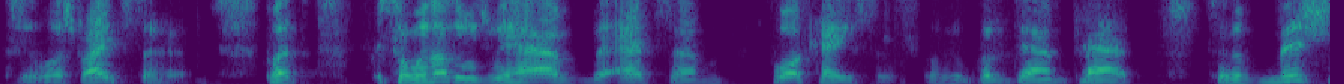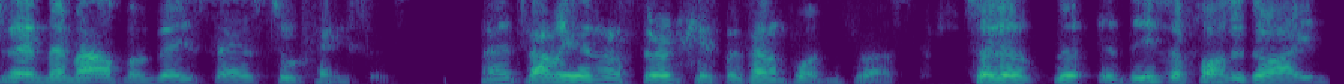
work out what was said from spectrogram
because he lost rights to her. But so in other words, we have the some four cases. If we put it down pat. So the Mishnah in the Malcolm Bay says two cases. Uh, it's probably in a third case, but it's not important for us. So the, the, either the father died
